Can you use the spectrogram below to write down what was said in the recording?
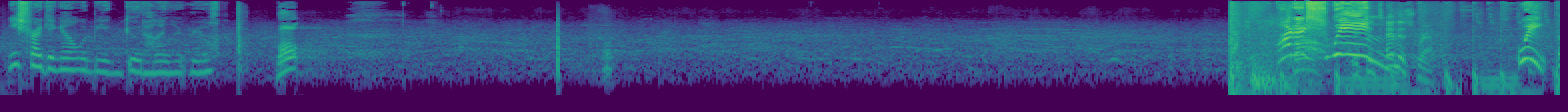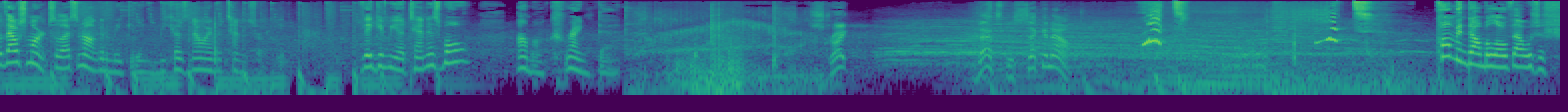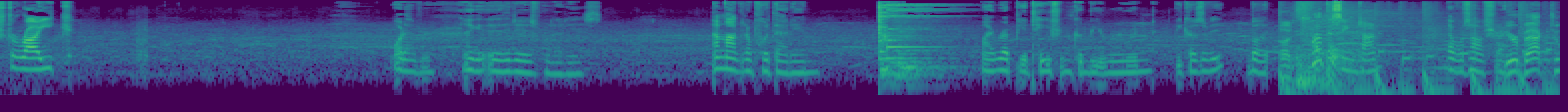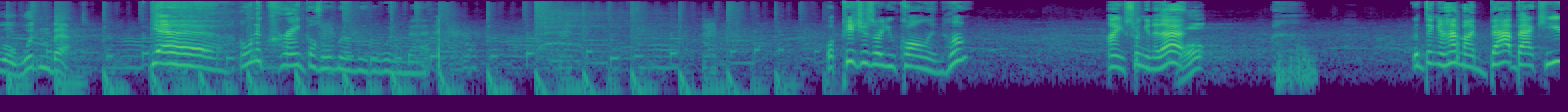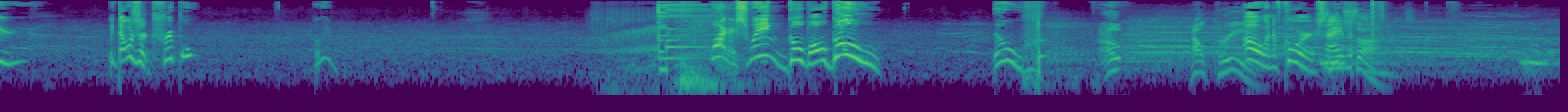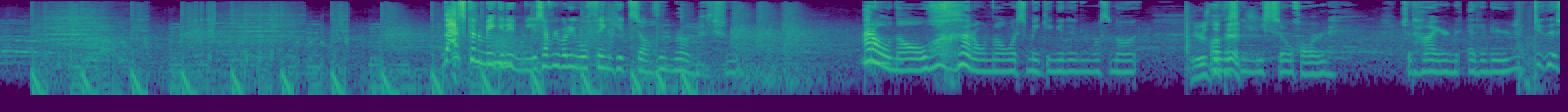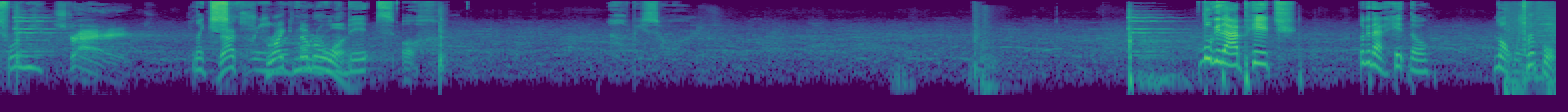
Me striking out would be a good highlight reel. Ball. Why'd I It's swing? a tennis racket. Wait, but that was smart, so that's not gonna make it in because now I have a tennis racket. If they give me a tennis ball, I'ma crank that. Strike. That's the second out. What? What? Comment down below if that was a strike. Whatever. It is what it is. I'm not gonna put that in. My reputation could be ruined because of it, but at the same time, that was not strike. You're back to a wooden bat. Yeah, I want to crank a home run with a wooden bat. What pitches are you calling, huh? I ain't swinging to that. Ball. Good thing I had my bat back here. Wait, that was a triple? Okay. I swing? Go, ball, go! No. Out. Out three. Oh, and of course, I have. sides. That's gonna make it in because everybody will think it's a home run, actually. I don't know. I don't know what's making it in and what's not. Here's Oh, the this is gonna be so hard. Should hire an editor to do this for me. Strike. Like That's strike number one. Bits. Ugh. That'll be so hard. Look at that pitch. Look at that hit, though. No. Triple.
